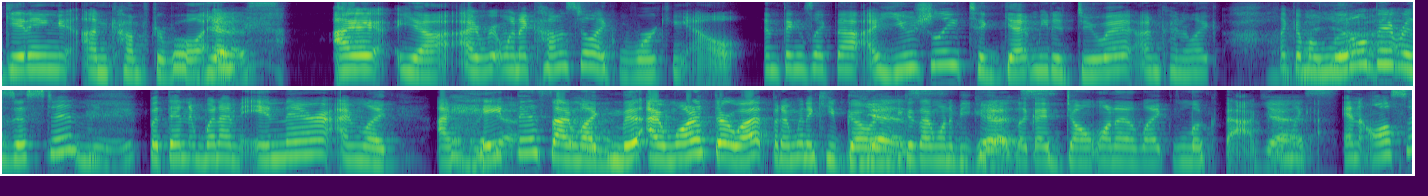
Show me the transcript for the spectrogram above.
getting uncomfortable. And. I yeah, I when it comes to like working out and things like that, I usually to get me to do it, I'm kind of like like I'm a uh, little bit Yeah. resistant, Me. but then when I'm in there, I'm like I hate Yeah. this. I'm like I want to throw up, but I'm going to keep going because I want to be good. Yes. Like I don't want to like look back. And like Yes. and also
